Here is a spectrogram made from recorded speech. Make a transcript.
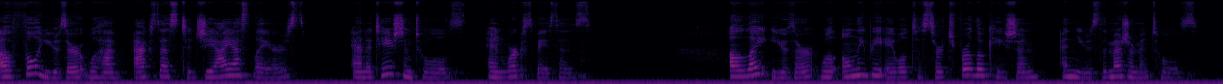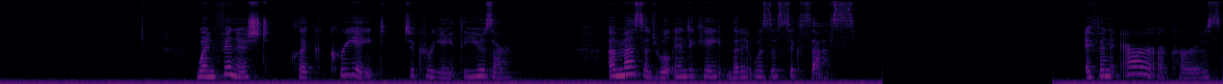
A full user will have access to GIS layers, annotation tools, and workspaces. A light user will only be able to search for location and use the measurement tools. When finished, click Create to create the user. A message will indicate that it was a success. If an error occurs,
